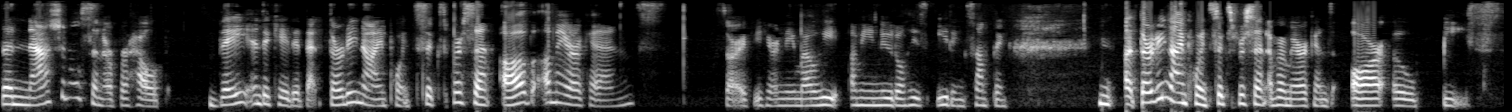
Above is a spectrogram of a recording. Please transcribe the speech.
The National Center for Health, they indicated that 39.6% of Americans, sorry if you hear Nemo, he, I mean Noodle, he's eating something. 39.6% uh, of Americans are obese.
